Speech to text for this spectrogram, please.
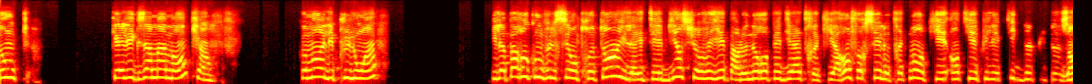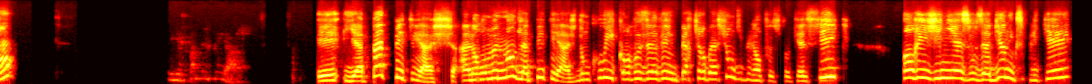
Donc, quel examen manque? Comment aller plus loin? Il n'a pas reconvulsé entre-temps, il a été bien surveillé par le neuropédiatre qui a renforcé le traitement anti-épileptique depuis deux ans. Et il n'y a pas de PTH. Alors, on me demande la PTH. Donc oui, quand vous avez une perturbation du bilan phosphocalcique, Henri Gignès vous a bien expliqué,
